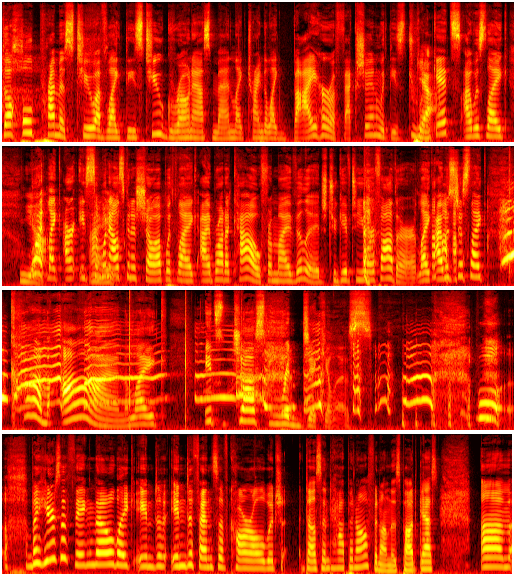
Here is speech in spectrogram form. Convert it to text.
the whole premise too of like these two grown ass men like trying to like buy her affection with these Yeah. trinkets. I was like, Yeah. what? Like, are is someone I- else going to show up with like, I brought a cow from my village to give to your father? Like, I was just like, come on, like. It's just ridiculous. well, but here's the thing, though. Like in de- in defense of Karl, which doesn't happen often on this podcast, um,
